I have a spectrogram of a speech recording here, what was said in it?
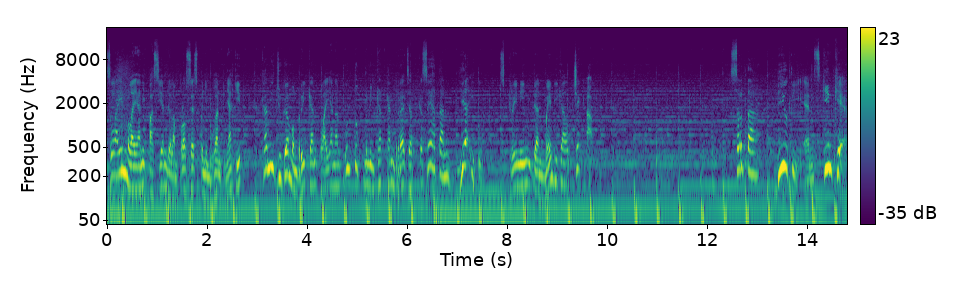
Selain melayani pasien dalam proses penyembuhan penyakit, kami juga memberikan pelayanan untuk meningkatkan derajat kesehatan yaitu screening dan medical check-up. Serta beauty and skincare.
